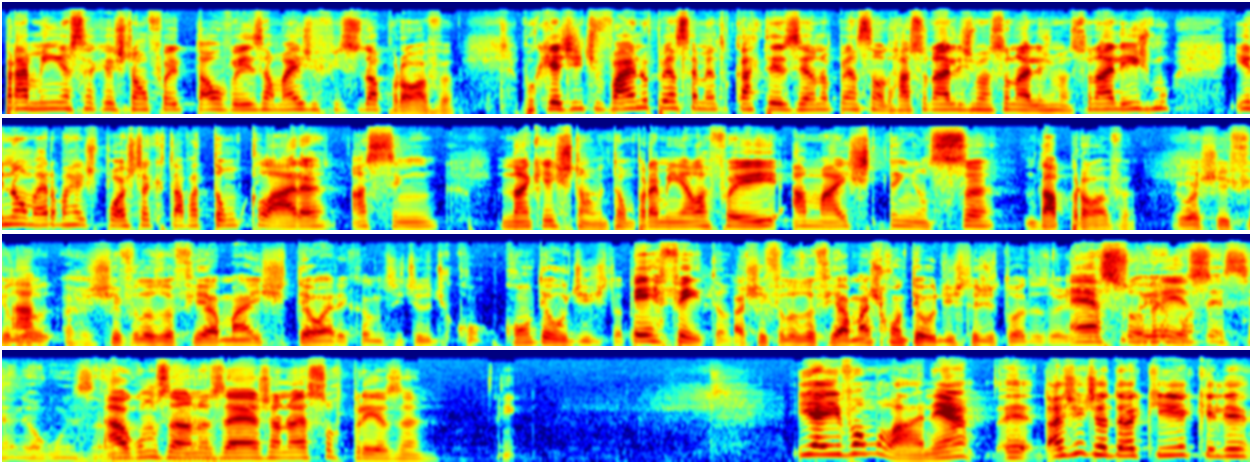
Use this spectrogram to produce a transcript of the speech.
Para mim, essa questão foi talvez a mais difícil da prova. Porque a gente vai no pensamento cartesiano pensando racionalismo, racionalismo, racionalismo, e não era uma resposta que estava tão clara assim na questão. Então, para mim, ela foi a mais tensa da prova. Eu achei, filo Ah. achei filosofia mais teórica, no sentido de con- conteudista. Perfeito. Achei filosofia a mais conteudista de todas hoje. É sobre isso. acontecendo em alguns anos. Há alguns né? anos, é, já não é surpresa. E aí, vamos lá, né? É, A gente já deu aqui aquele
